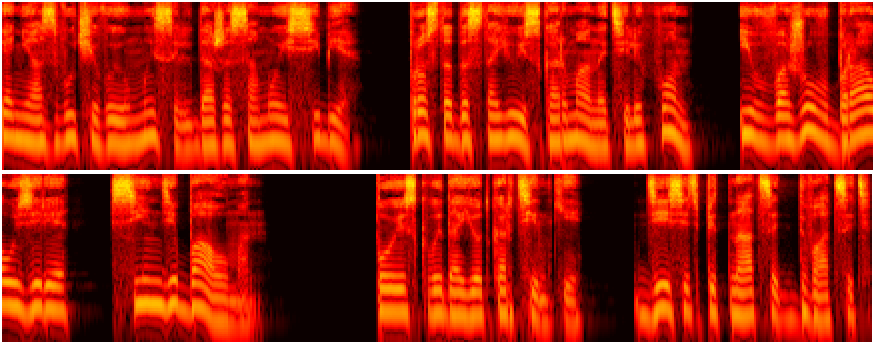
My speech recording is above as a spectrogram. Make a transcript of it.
Я не озвучиваю мысль даже самой себе. Просто достаю из кармана телефон и ввожу в браузере «Синди Бауман». Поиск выдает картинки. 10, 15, 20.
